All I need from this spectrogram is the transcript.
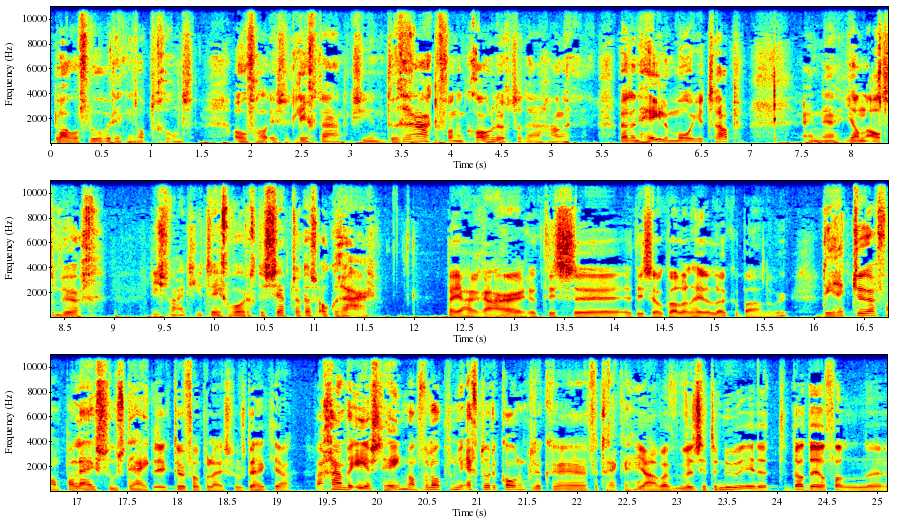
Blauwe vloerbedekking op de grond. Overal is het licht aan. Ik zie een draak van een kroonluchter daar hangen. Wel een hele mooie trap. En uh, Jan Altenburg, die zwaait hier tegenwoordig de scepter. Dat is ook raar. Nou ja, raar. Het is, uh, het is ook wel een hele leuke baan, hoor. Directeur van Paleis Soesdijk. Directeur van Paleis Soesdijk, ja. Waar gaan we eerst heen? Want we lopen nu echt door de koninklijke uh, vertrekken, hè? Ja, we, we, zitten nu in het, dat deel van, uh,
